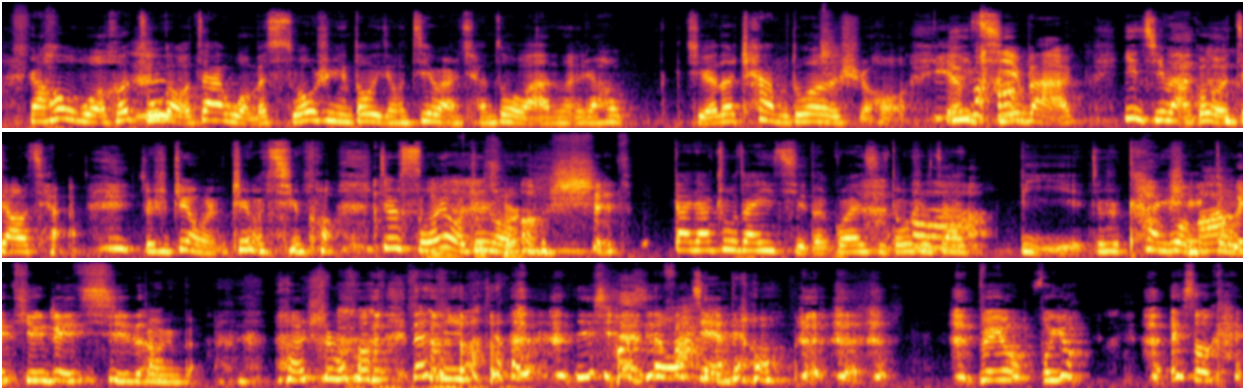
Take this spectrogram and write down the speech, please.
然后我和祖狗在我们所有事情都已经基本上全做完了，然后觉得差不多的时候，一起把一起把狗狗叫起来，就是这种这种情况，就是所有这种。大家住在一起的关系都是在比，就是看谁更。我妈会听这期的，更的，是吗？那你你小心我剪掉。不用不用，It's OK。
